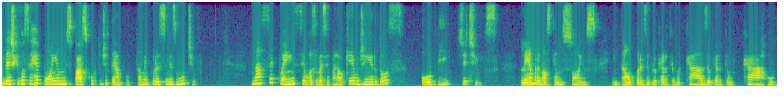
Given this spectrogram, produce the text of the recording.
desde que você reponha num espaço curto de tempo, também por esse mesmo motivo. Na sequência, você vai separar o que? O dinheiro dos objetivos. Lembra, nós temos sonhos. Então, por exemplo, eu quero ter uma casa, eu quero ter um carro,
